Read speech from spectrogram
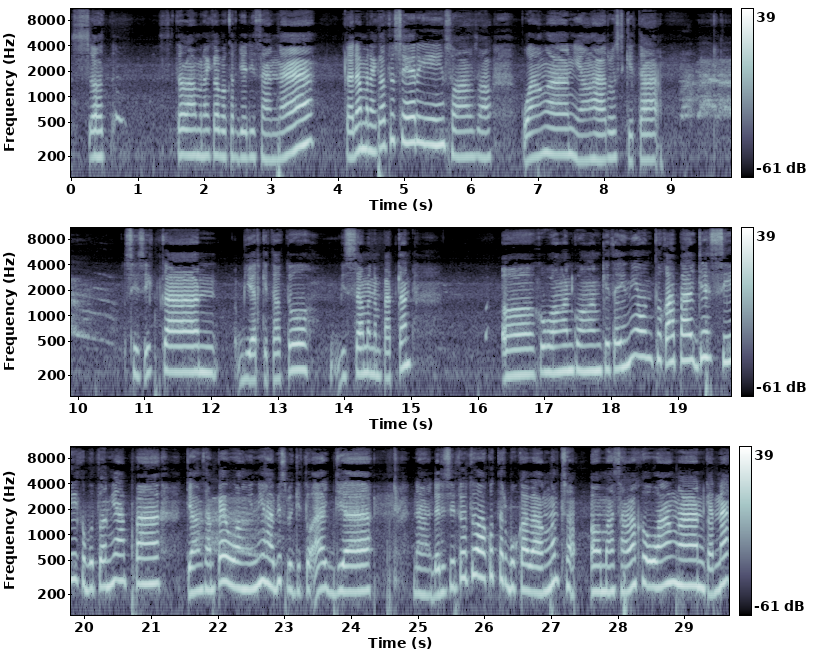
Setelah mereka bekerja di sana kadang mereka tuh sharing soal-soal keuangan yang harus kita sisihkan biar kita tuh bisa menempatkan uh, keuangan-keuangan kita ini untuk apa aja sih? Kebutuhannya apa? Jangan sampai uang ini habis begitu aja nah dari situ tuh aku terbuka banget uh, masalah keuangan karena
